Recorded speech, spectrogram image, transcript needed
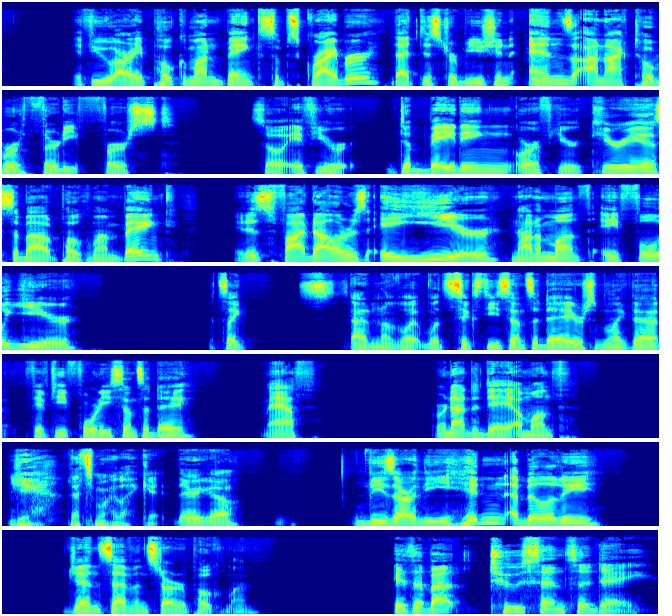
if you are a Pokemon Bank subscriber, that distribution ends on October 31st. So if you're debating or if you're curious about Pokemon Bank, it is $5 a year, not a month, a full year. It's like, I don't know, what, what 60 cents a day or something like that? 50, 40 cents a day? Math? Or not a day, a month. Yeah, that's more like it. There you go. These are the hidden ability Gen 7 starter Pokemon. it's about two cents a day.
